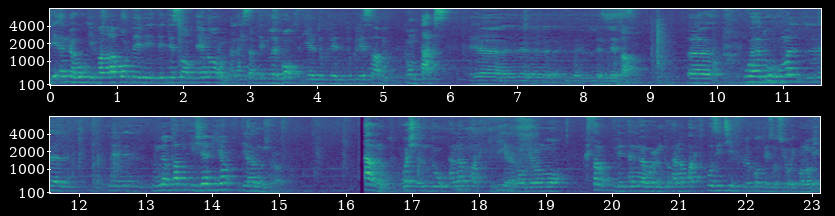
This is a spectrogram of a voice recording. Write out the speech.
بانه il va rapporter des, des, sommes énormes على حساب ديك les ventes ديال دوك لي دوك les sables comme taxes l'état وهادو هما النقاط الإيجابية ديال هذا المشروع. قارن واش عنده un impact كبير على ال environnement أكثر من أنه عنده un impact positif في le côté socio-économique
